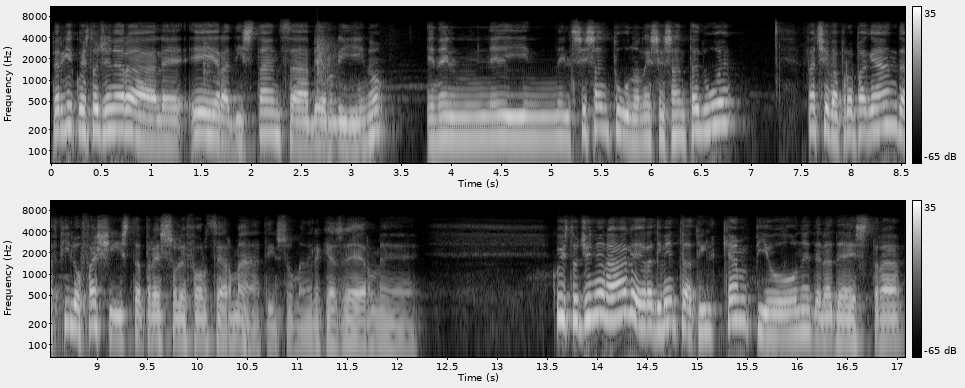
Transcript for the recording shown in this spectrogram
perché questo generale era di stanza a Berlino e nel, nel, nel 61, nel 62 faceva propaganda filofascista presso le forze armate, insomma, nelle caserme. Questo generale era diventato il campione della destra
